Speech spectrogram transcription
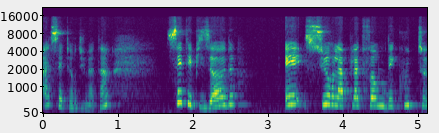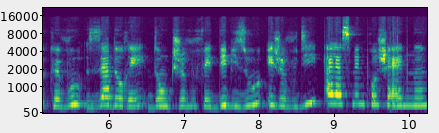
à 7h du matin, cet épisode est sur la plateforme d'écoute que vous adorez. Donc je vous fais des bisous et je vous dis à la semaine prochaine.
